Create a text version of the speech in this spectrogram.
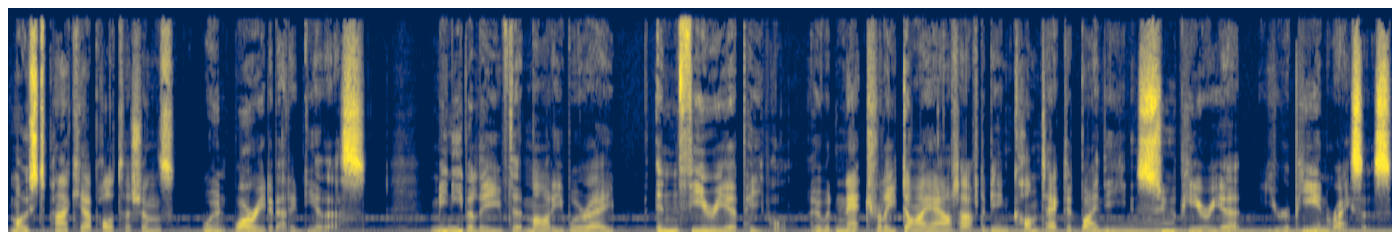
Most Pākehā politicians weren't worried about any of this. Many believed that Māori were a inferior people who would naturally die out after being contacted by the superior European races.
